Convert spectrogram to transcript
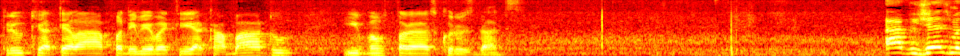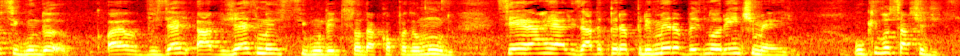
Creio que até lá a pandemia vai ter acabado. E vamos para as curiosidades. A 22 a 22 edição da Copa do Mundo será realizada pela primeira vez no Oriente Médio. O que você acha disso?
